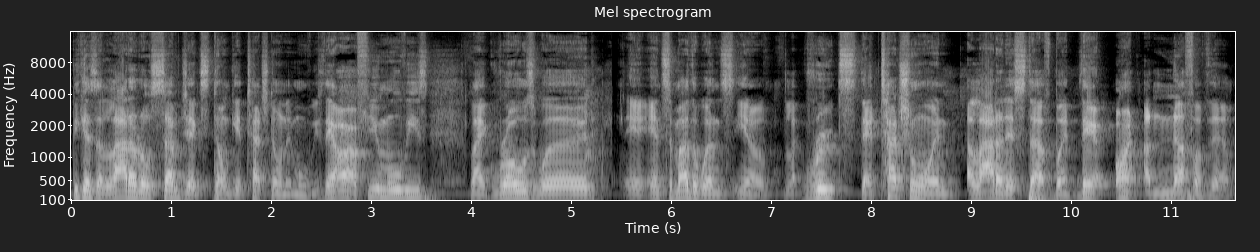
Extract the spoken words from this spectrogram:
because a lot of those subjects don't get touched on in movies. There are a few movies like Rosewood and, some other ones, you know, like Roots that touch on a lot of this stuff, but there aren't enough of them.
